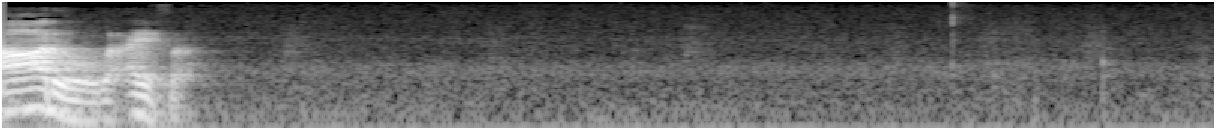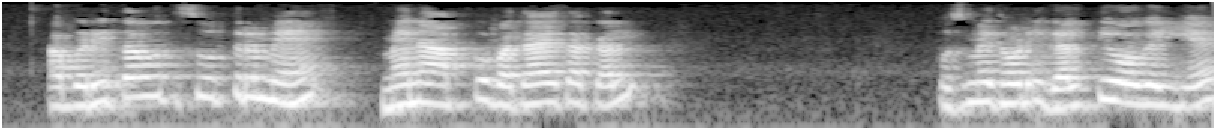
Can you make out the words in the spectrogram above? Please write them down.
आर होगा, ऐसा। अब रिताउत सूत्र में मैंने आपको बताया था कल, उसमें थोड़ी गलती हो गई है।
